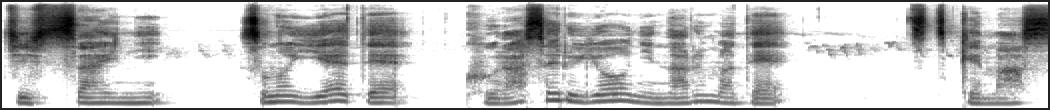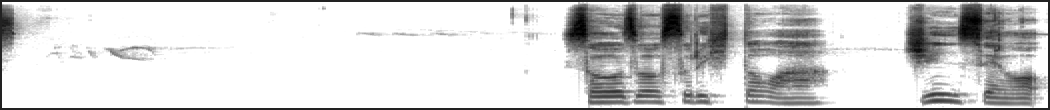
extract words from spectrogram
実際にその家で暮らせるようになるまで続けます。想像する人は人生を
